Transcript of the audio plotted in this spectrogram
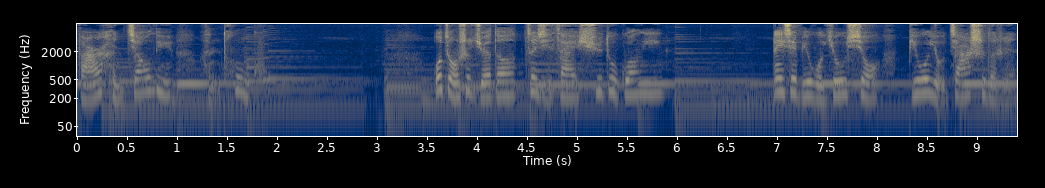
反而很焦虑、很痛苦。我总是觉得自己在虚度光阴，那些比我优秀、比我有家世的人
